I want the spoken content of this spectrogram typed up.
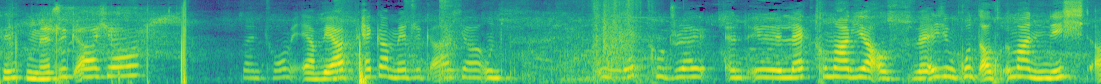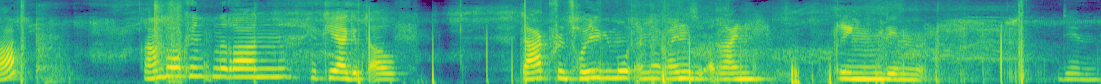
Hinten Magic Archer sein Turm. Er wehrt Packer, Magic Archer und Elektro und Elektromagier aus welchem Grund auch immer nicht ab. Ramborg hinten ran. Okay, er gibt auf. Dark Prince Holy Mode einmal rein, reinbringen. Den den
